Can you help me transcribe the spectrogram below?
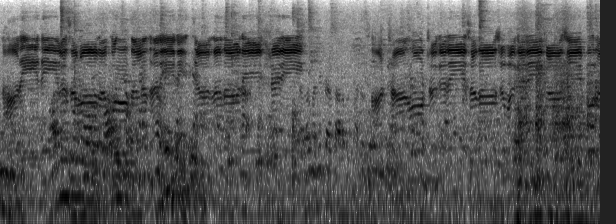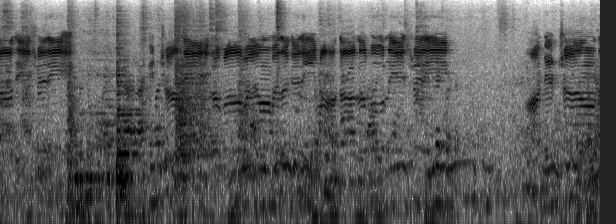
నారీ నీల సమాన కుంతలధరీ నిత్యానదానేశ్వరీ సాక్షాన్మోక్షకరీ సదా శుభకరీ కాశీపురాధీశ్వరీ భిక్షాదే కృపావలంబనకరీ మాతా ఆదిక్షాంత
